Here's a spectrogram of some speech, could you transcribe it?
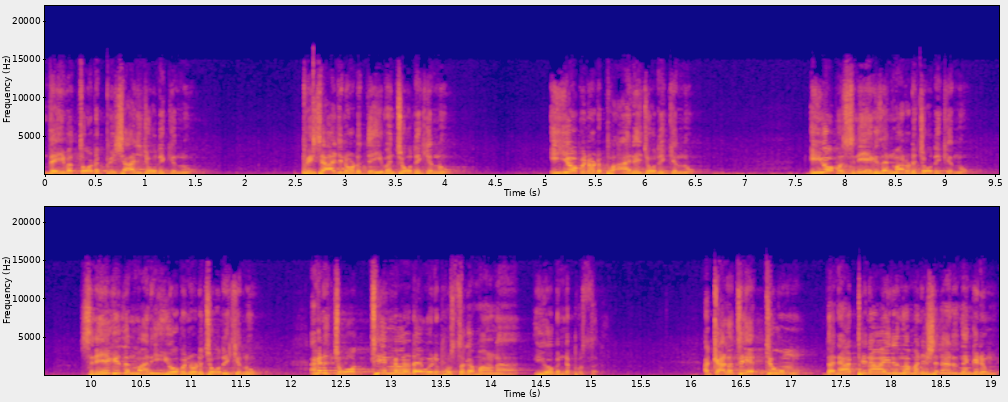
ദൈവത്തോട് പിശാജ് ചോദിക്കുന്നു പിശാജിനോട് ദൈവം ചോദിക്കുന്നു ഇയോബിനോട് ഭാര്യ ചോദിക്കുന്നു ഇയോബ് സ്നേഹിതന്മാരോട് ചോദിക്കുന്നു. സ്നേഹിതന്മാർ ഇയോബിനോട് ചോദിക്കുന്നു. അങ്ങനെ ചോദ്യങ്ങളുടെ ഒരു പുസ്തകമാണ് ഇയോബിന്റെ പുസ്തകം. അക്കാലത്ത് ഏറ്റവും ധനാഠ്യനായിരുന്ന മനുഷ്യനായിരുന്നെങ്കിലും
